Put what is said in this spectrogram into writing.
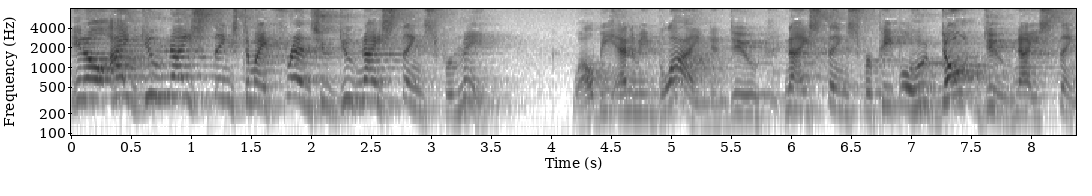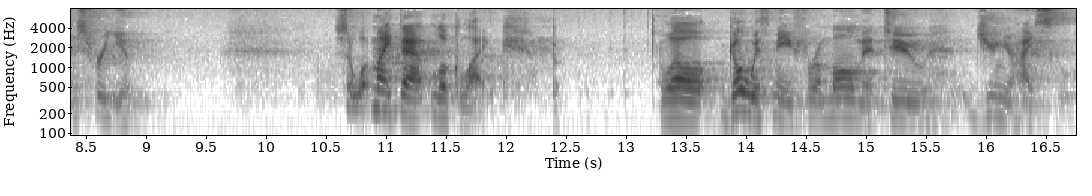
You know, I do nice things to my friends who do nice things for me. Well, be enemy blind and do nice things for people who don't do nice things for you. So, what might that look like? Well, go with me for a moment to junior high school.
